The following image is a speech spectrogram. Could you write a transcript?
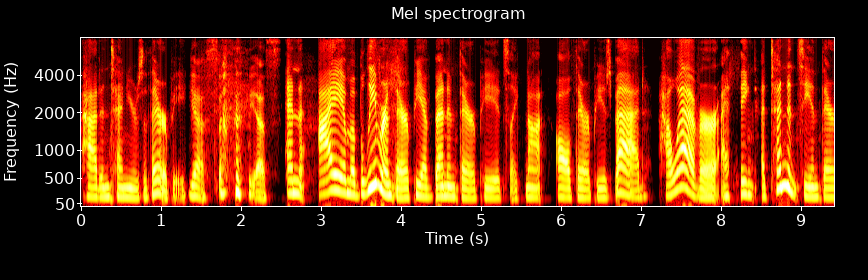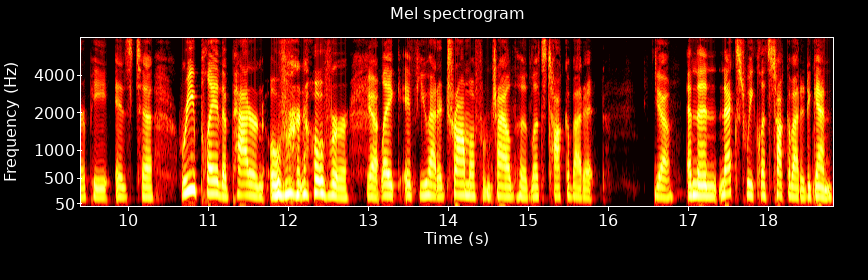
had in 10 years of therapy. Yes. yes. And I am a believer in therapy. I've been in therapy. It's like not all therapy is bad. However, I think a tendency in therapy is to replay the pattern over and over. Yeah. Like if you had a trauma from childhood, let's talk about it. Yeah. And then next week, let's talk about it again.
